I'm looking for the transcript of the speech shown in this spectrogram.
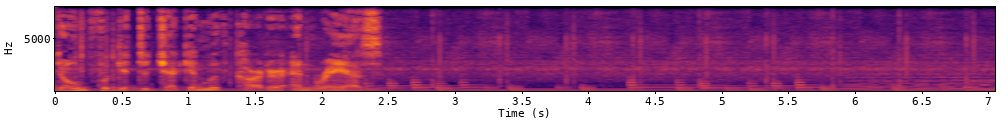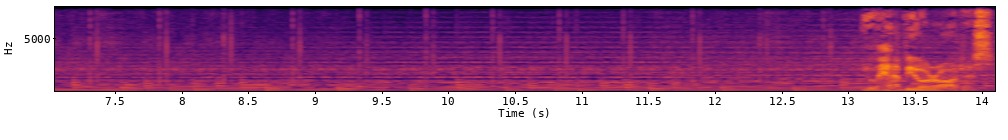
Don't forget to check in with Carter and Reyes. You have your orders.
